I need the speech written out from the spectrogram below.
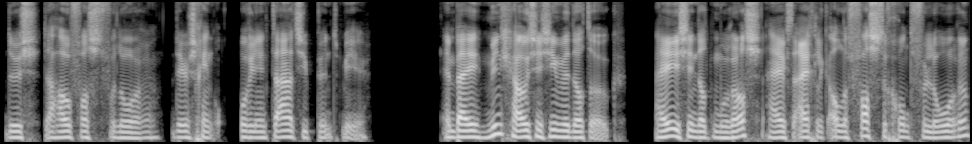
dus de houvast verloren. Er is geen oriëntatiepunt meer. En bij Münchhausen zien we dat ook. Hij is in dat moeras. Hij heeft eigenlijk alle vaste grond verloren.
